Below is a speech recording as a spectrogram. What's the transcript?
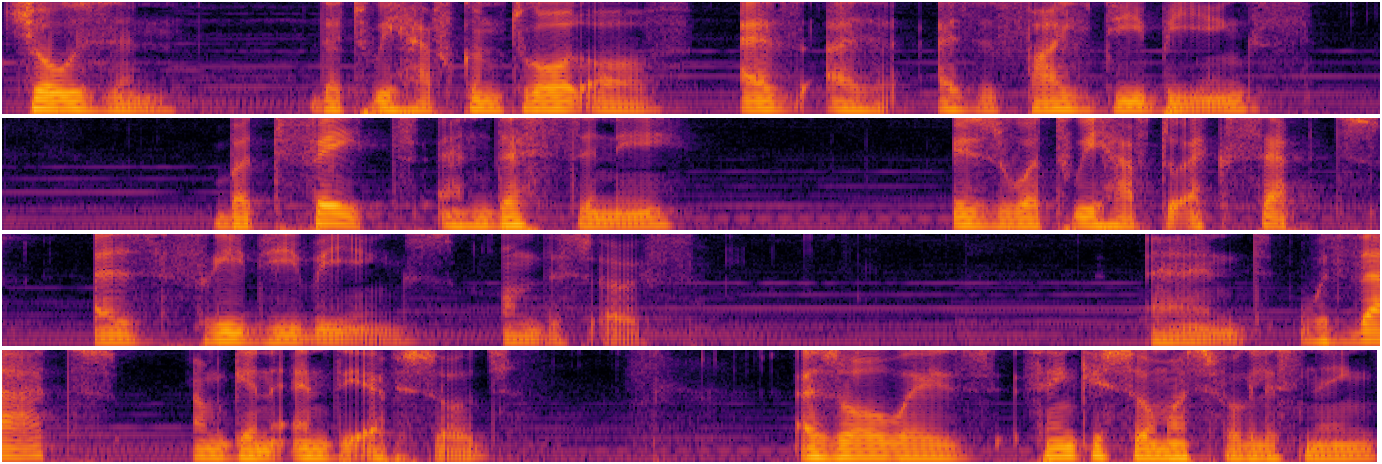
chosen, that we have control of as a, as a 5D beings. But fate and destiny is what we have to accept as 3D beings on this earth. And with that, I'm going to end the episode. As always, thank you so much for listening.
